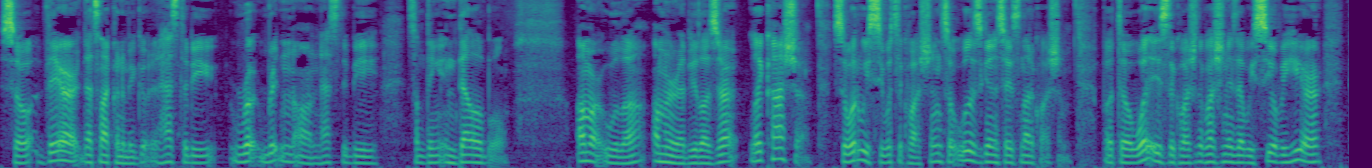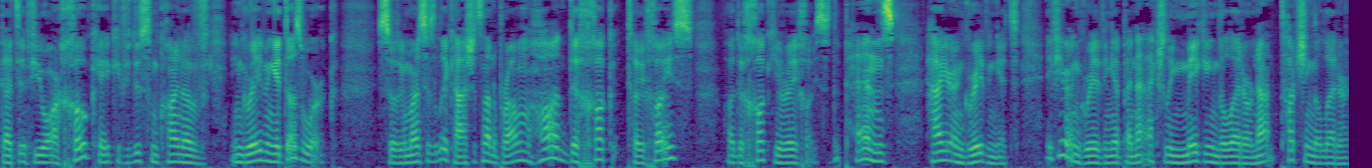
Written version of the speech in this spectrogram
So there, that's not going to be good. It has to be written on. It has to be something indelible. Amar Ula, Amar Rabbi Lazar, like Kasha. So what do we see? What's the question? So Ula is going to say it's not a question. But uh, what is the question? The question is that we see over here that if you are chokek, if you do some kind of engraving, it does work. So the Gemara says, Lekash, it's not a problem. Ha dechak toichos, ha dechak yerechos. Depends how you're engraving it. If you're engraving it by not actually making the letter, not touching the letter,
